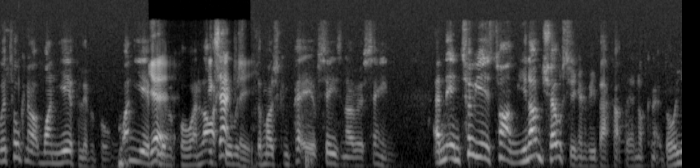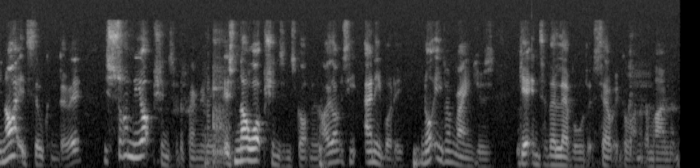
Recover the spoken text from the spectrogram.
We're talking about one year for Liverpool. One year Yeah, for Liverpool, and last year was the most competitive season I've ever seen. And in two years' time, you know Chelsea are going to be back up there knocking at the door. United still can do it. There's so many options for the Premier League. There's no options in Scotland. I don't see anybody, not even Rangers, getting to the level that Celtic are on at the moment.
